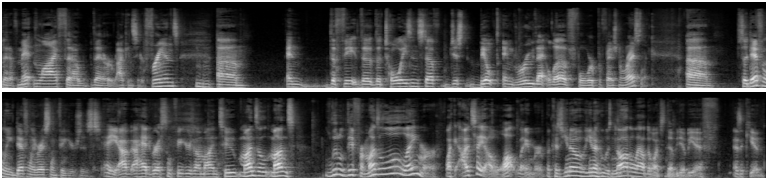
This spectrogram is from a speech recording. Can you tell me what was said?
that I've met in life that I that are I consider friends, um, and the the the toys and stuff just built and grew that love for professional wrestling. Um, so definitely, definitely, wrestling figures is Hey, I, I had wrestling figures on mine too. Mine's a, mine's a little different. Mine's a little lamer. Like I'd say a lot lamer because you know you know who was not allowed to watch WWF as a kid.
